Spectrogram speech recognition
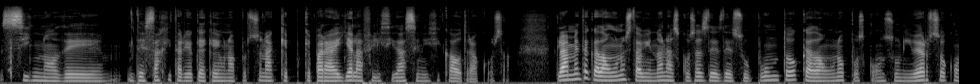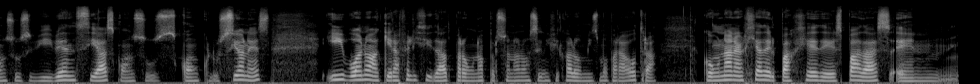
signo de, Sagitario que aquí hay una persona que, para ella la felicidad significa otra cosa. Claramente cada uno está viendo las cosas desde su punto, cada uno pues con su universo, con sus vivencias, con sus conclusiones y bueno, aquí la felicidad para una persona no significa lo mismo para otra. Con una energía del paje de espadas en,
